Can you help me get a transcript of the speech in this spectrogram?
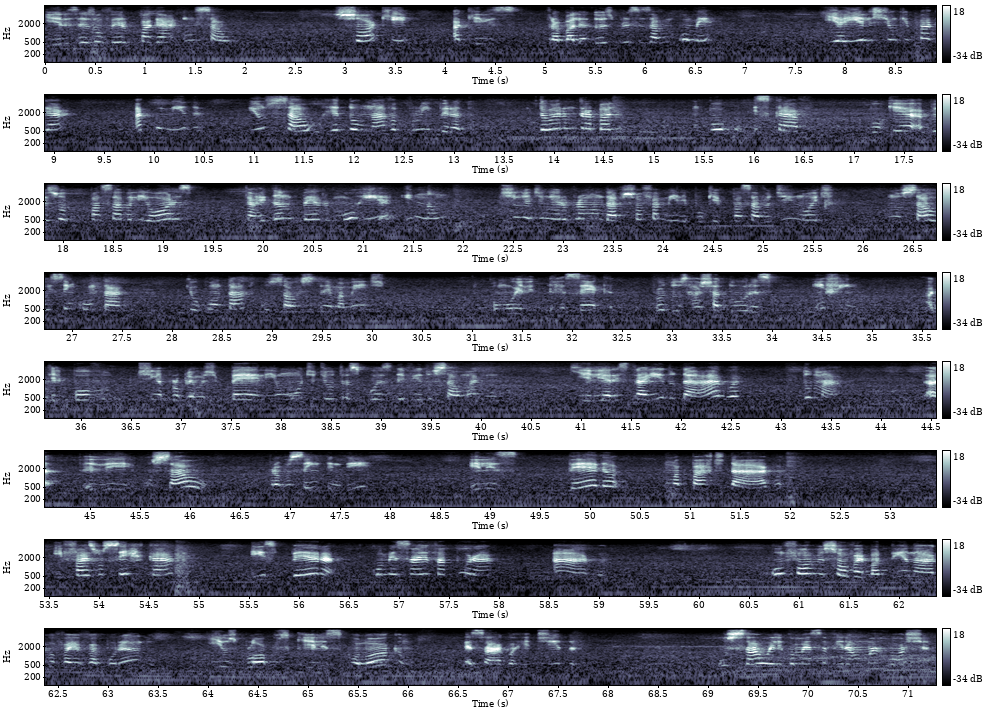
e eles resolveram pagar em sal. Só que aqueles trabalhadores precisavam comer e aí eles tinham que pagar a comida e o sal retornava para o imperador. Então era um trabalho um pouco escravo, porque a pessoa passava ali horas carregando pedra, morria e não tinha dinheiro para mandar para sua família, porque passava dia e noite no sal e sem contar o contato com o sal extremamente, como ele resseca, produz rachaduras, enfim, aquele povo tinha problemas de pele e um monte de outras coisas devido ao sal marinho, que ele era extraído da água do mar. Ele, o sal, para você entender, eles pegam uma parte da água e faz um cercado e espera começar a evaporar a água. Conforme o sol vai batendo, a água vai evaporando e os blocos que eles colocam, essa água retida, o sal ele começa a virar uma rocha.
